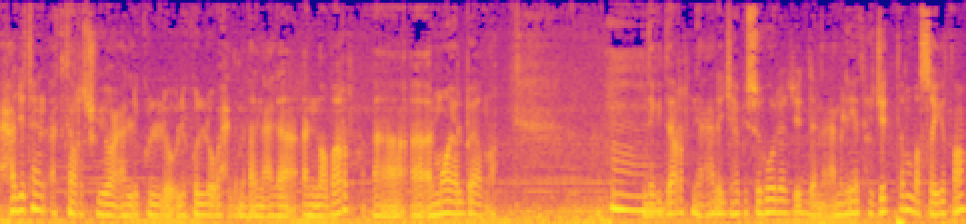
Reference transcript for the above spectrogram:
حاجتين أكثر شيوعا لكل لكل واحدة مثلا على النظر آه الموية البيضاء نقدر نعالجها بسهولة جدا عمليتها جدا بسيطة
